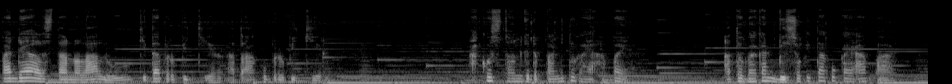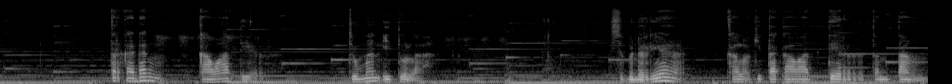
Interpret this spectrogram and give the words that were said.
Padahal setahun lalu kita berpikir atau aku berpikir aku setahun ke depan itu kayak apa ya? atau bahkan besok itu aku kayak apa terkadang khawatir. Cuman itulah. Sebenarnya kalau kita khawatir tentang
